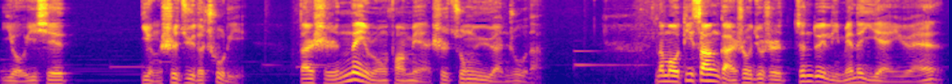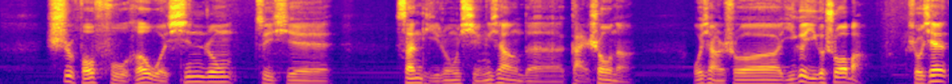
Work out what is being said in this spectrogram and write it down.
有一些影视剧的处理，但是内容方面是忠于原著的。那么第三个感受就是针对里面的演员是否符合我心中这些《三体》中形象的感受呢？我想说一个一个说吧。首先，《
